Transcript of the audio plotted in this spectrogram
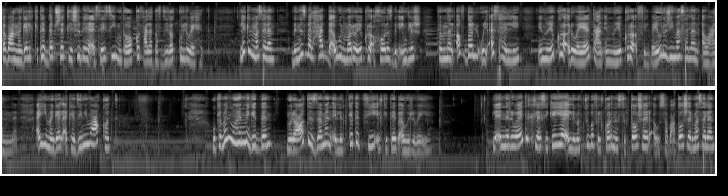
طبعا مجال الكتاب ده بشكل شبه أساسي متوقف على تفضيلات كل واحد. لكن مثلا بالنسبة لحد أول مرة يقرأ خالص بالإنجليش فمن الأفضل والأسهل ليه إنه يقرأ روايات عن إنه يقرأ في البيولوجي مثلا أو عن أي مجال أكاديمي معقد. وكمان مهم جدا مراعاة الزمن اللي اتكتب فيه الكتاب أو الرواية لأن الروايات الكلاسيكية اللي مكتوبة في القرن الستاشر أو السبعتاشر مثلا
